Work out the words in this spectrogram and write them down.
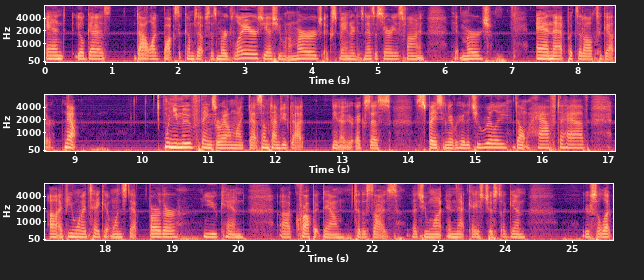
And you'll get a dialog box that comes up says merge layers. Yes you want to merge. Expanded as necessary is fine. Hit merge. And that puts it all together. Now when you move things around like that sometimes you've got you know your excess spacing over here that you really don't have to have. Uh, if you want to take it one step further you can uh, crop it down to the size that you want. In that case, just again, your select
